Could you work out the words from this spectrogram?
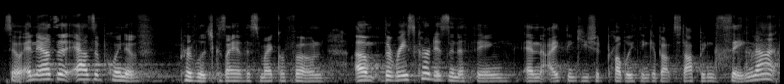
Okay. So, and as a, as a point of privilege, because I have this microphone, um, the race card isn't a thing, and I think you should probably think about stopping saying that,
